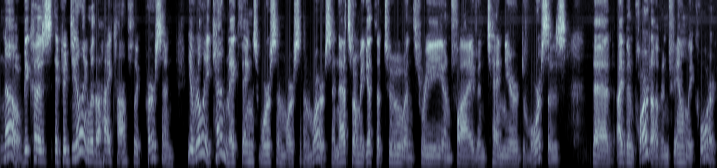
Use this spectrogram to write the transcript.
No, because if you're dealing with a high conflict person, you really can make things worse and worse and worse. And that's when we get the two and three and five and 10 year divorces that I've been part of in family court.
